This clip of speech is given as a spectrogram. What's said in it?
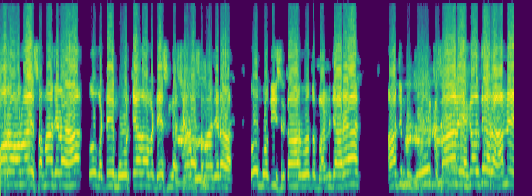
ਔਰ ਆਉਣ ਵਾਲੇ ਸਮਾਂ ਜਿਹੜਾ ਆ, ਉਹ ਵੱਡੇ ਮੋਰਚਿਆਂ ਦਾ ਵੱਡੇ ਸੰਘਰਸ਼ਾਂ ਦਾ ਸਮਾਂ ਜਿਹੜਾ ਉਹ ਮੋਦੀ ਸਰਕਾਰ ਵਿਰੁੱਧ ਬਣ ਜਾ ਰਿਹਾ। ਅੱਜ ਮਜ਼ਦੂਰ ਕਿਸਾਨ ਇਸ ਗੱਲ ਤੇ ਹੈਰਾਨ ਨੇ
